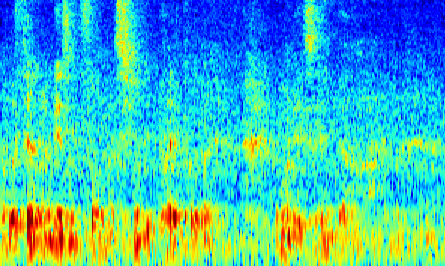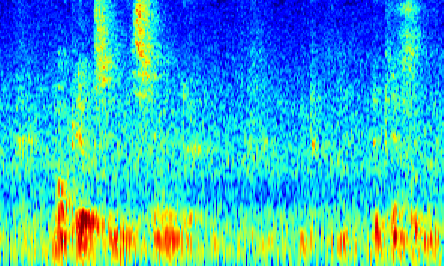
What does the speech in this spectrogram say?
à refaire la maison de formation des prêtres, on les aide à remplir aussi une mission de, de bien commun.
